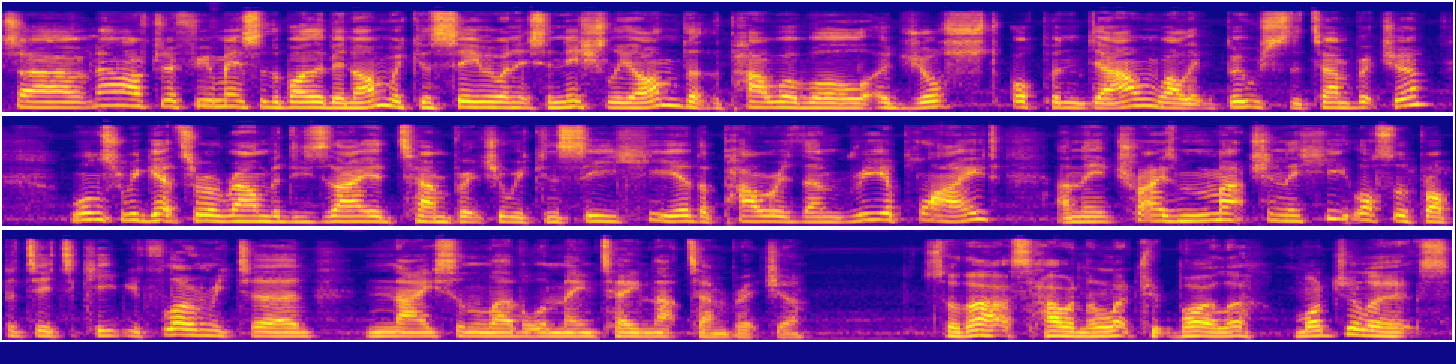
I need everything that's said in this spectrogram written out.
so now after a few minutes of the boiler being on, we can see when it's initially on that the power will adjust up and down while it boosts the temperature. Once we get to around the desired temperature, we can see here the power is then reapplied and then it tries matching the heat loss of the property to keep your flow and return nice and level and maintain that temperature. So that's how an electric boiler modulates.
